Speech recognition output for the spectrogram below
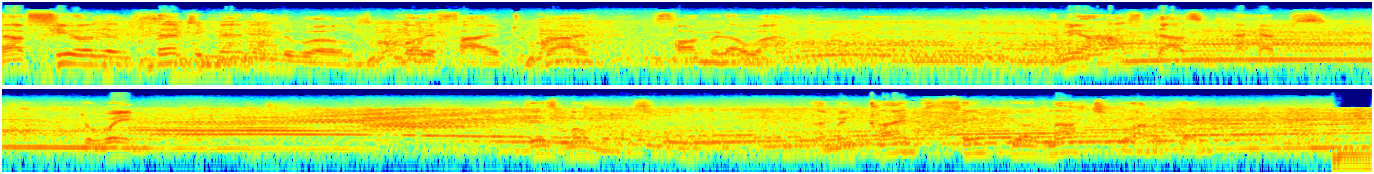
There are fewer than 30 men in the world qualified to drive Formula One. A mere half dozen, perhaps, to win. At this moment, I'm inclined to think you're not one of them.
